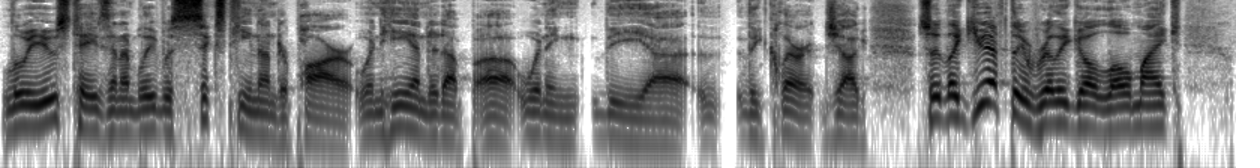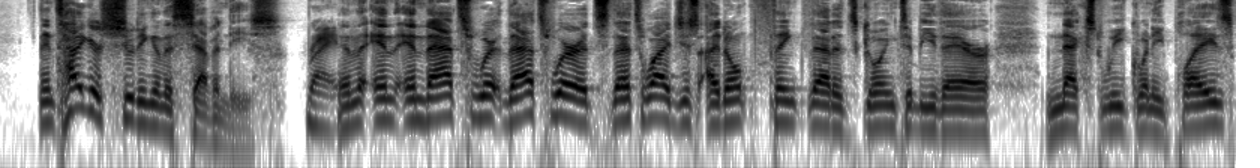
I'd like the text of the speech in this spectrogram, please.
Louis Oosthuizen, I believe, was 16 under par when he ended up uh, winning the uh, the Claret Jug. So, like, you have to really go low, Mike. And Tiger's shooting in the 70s, right? And and and that's where that's where it's that's why I just I don't think that it's going to be there next week when he plays.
